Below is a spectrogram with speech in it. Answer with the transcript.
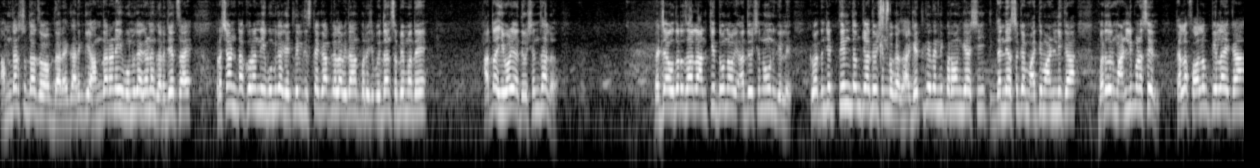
आमदारसुद्धा जबाबदार आहे. कारण की आमदाराने ही भूमिका घेणं गरजेचं आहे. प्रशांत ठाकूरांनी ही भूमिका घेतलेली दिसते का आपल्याला विधान परिषद विधानसभेमध्ये? आता हिवाळी अधिवेशन झालं. त्याच्या अगोदर झालं आणखी दोन अधिवेशन होऊन गेले. किंवा त्यांचे तीन टर्मचे अधिवेशन बघा हा घेतली त्यांनी परवानगी अशी. त्यांनी असं काही माहिती मांडली का? बरं जर मांडली पण असेल त्याला फॉलोअप केला आहे का?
